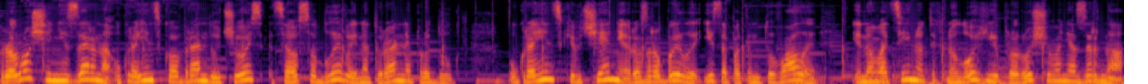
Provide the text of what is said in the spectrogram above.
Пророщені зерна українського бренду Choice – це особливий натуральний продукт. Українські вчені розробили і запатентували інноваційну технологію пророщування зерна,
